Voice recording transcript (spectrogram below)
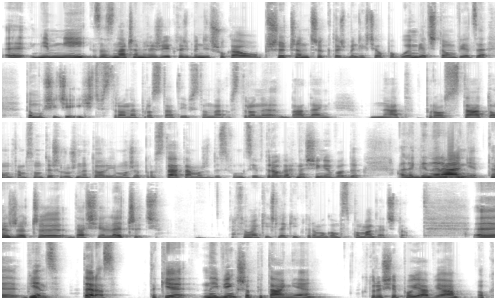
E, niemniej zaznaczam, że jeżeli ktoś będzie szukał przyczyn, czy ktoś będzie chciał pogłębiać tą wiedzę, to musicie iść w stronę prostaty, w stronę, w stronę badań nad prostatą. Tam są też różne teorie, może prostata, może dysfunkcje w drogach nasieniowodnych, ale generalnie te rzeczy da się leczyć. Są jakieś leki, które mogą wspomagać to. Yy, więc teraz takie największe pytanie, które się pojawia, ok,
